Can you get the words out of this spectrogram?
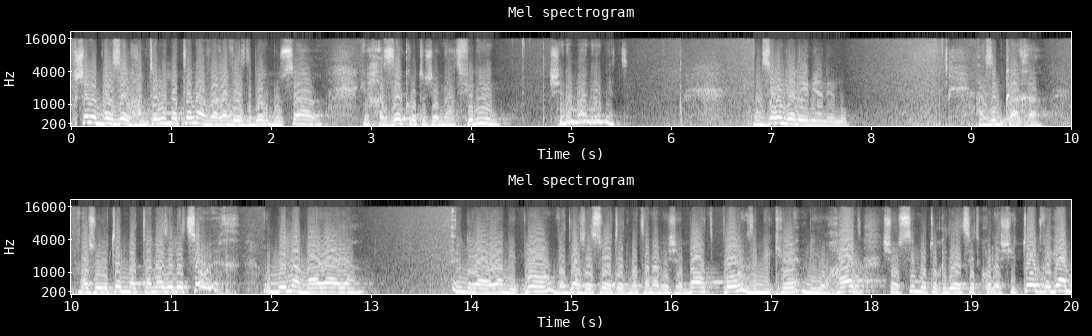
עכשיו בברזל חם, לו מתנה, והרב ידבר מוסר, יחזק אותו שם מהתפילין, שאלה מעניינת. נחזור רגע לענייננו. אז אם ככה, מה שהוא נותן מתנה זה לצורך, ומילא מה הראיה? אין ראיה מפה, ודאי שאסור לתת מתנה בשבת, פה זה מקרה מיוחד שעושים אותו כדי לצאת כל השיטות, וגם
